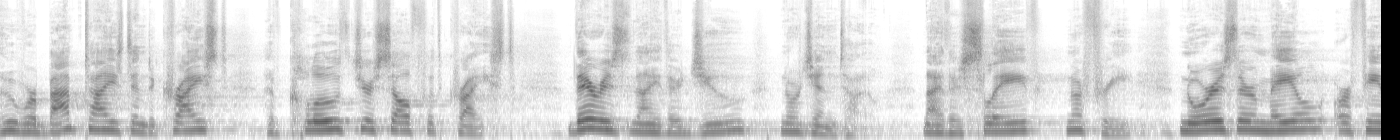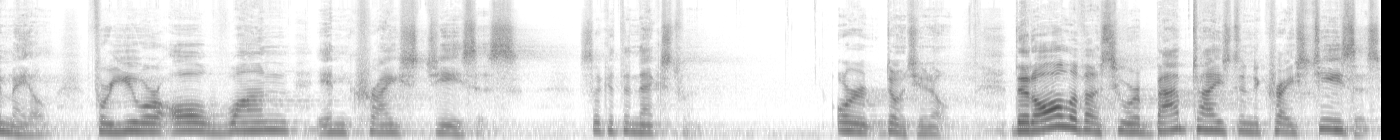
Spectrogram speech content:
who were baptized into Christ have clothed yourself with Christ. There is neither Jew nor Gentile neither slave nor free, nor is there male or female, for you are all one in Christ Jesus. Let's look at the next one. Or don't you know? That all of us who were baptized into Christ Jesus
